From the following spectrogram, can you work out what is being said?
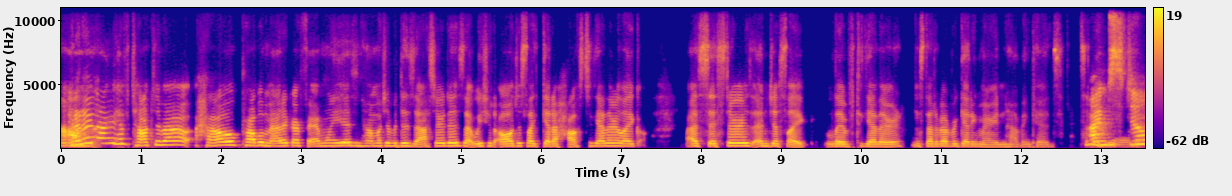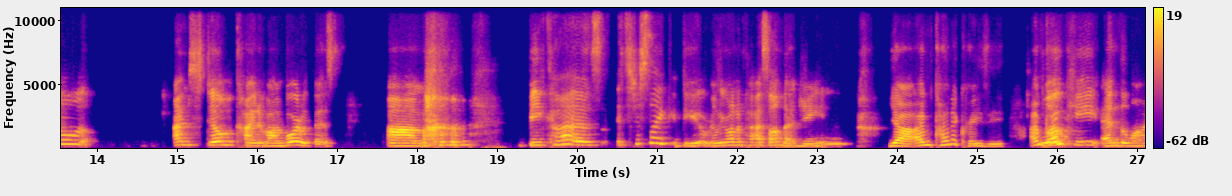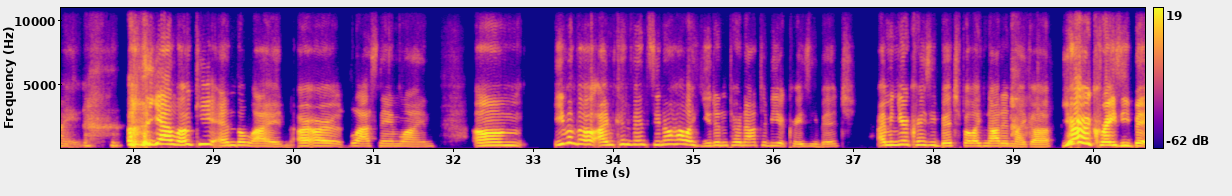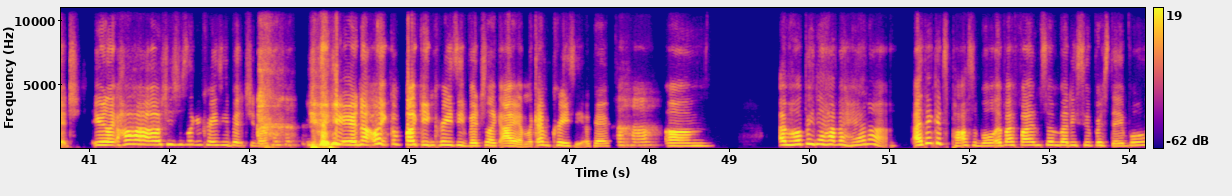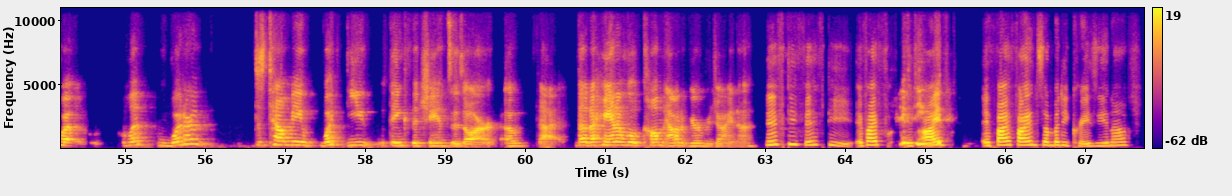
Um, Hannah and I have talked about how problematic our family is and how much of a disaster it is that we should all just like get a house together, like as sisters, and just like live together instead of ever getting married and having kids. I'm idea. still I'm still kind of on board with this. Um because it's just like, do you really want to pass on that gene? yeah, I'm kind of crazy. I'm Low kind key and the line. yeah, low key and the line, our our last name line. Um, even though I'm convinced, you know how like you didn't turn out to be a crazy bitch. I mean, you're a crazy bitch, but like not in like a you're a crazy bitch. You're like, haha, oh, she's just like a crazy bitch, you know. you're not like a fucking crazy bitch like I am. Like I'm crazy, okay? uh-huh. Um I'm hoping to have a Hannah. I think it's possible if I find somebody super stable. But what what are just tell me what you think the chances are of that that a Hannah will come out of your vagina. 50-50. If I f- 50, if I if I find somebody crazy enough,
